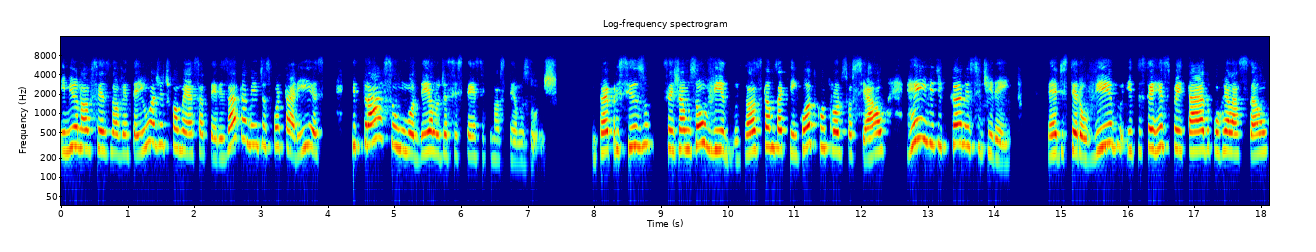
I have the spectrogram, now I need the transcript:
Em 1991, a gente começa a ter exatamente as portarias que traçam o modelo de assistência que nós temos hoje. Então, é preciso sejamos ouvidos. Nós estamos aqui, enquanto controle social, reivindicando esse direito né, de ser ouvido e de ser respeitado com relação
